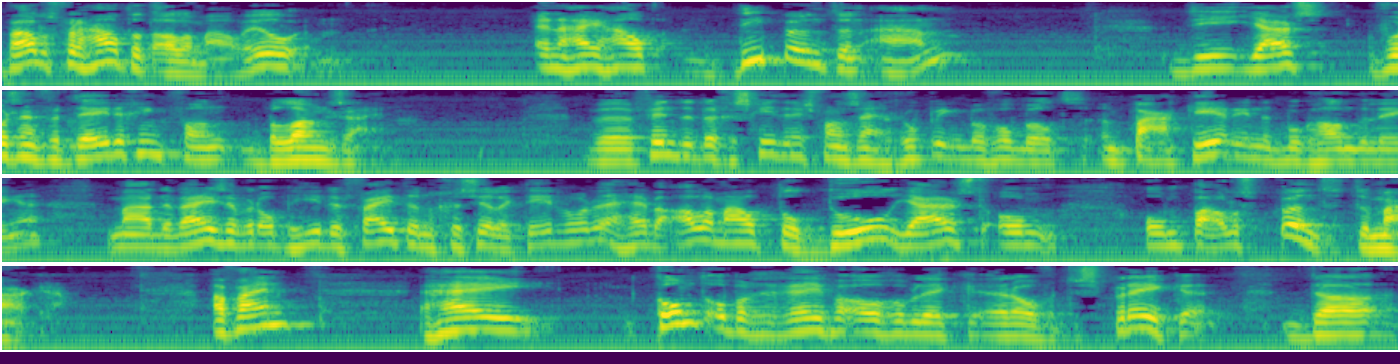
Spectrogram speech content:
Paulus verhaalt dat allemaal. Heel, en hij haalt die punten aan die juist voor zijn verdediging van belang zijn. We vinden de geschiedenis van zijn roeping bijvoorbeeld een paar keer in het boek Handelingen. Maar de wijze waarop hier de feiten geselecteerd worden, hebben allemaal tot doel juist om, om Paulus' punt te maken. Afijn, hij komt op een gegeven ogenblik erover te spreken dat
